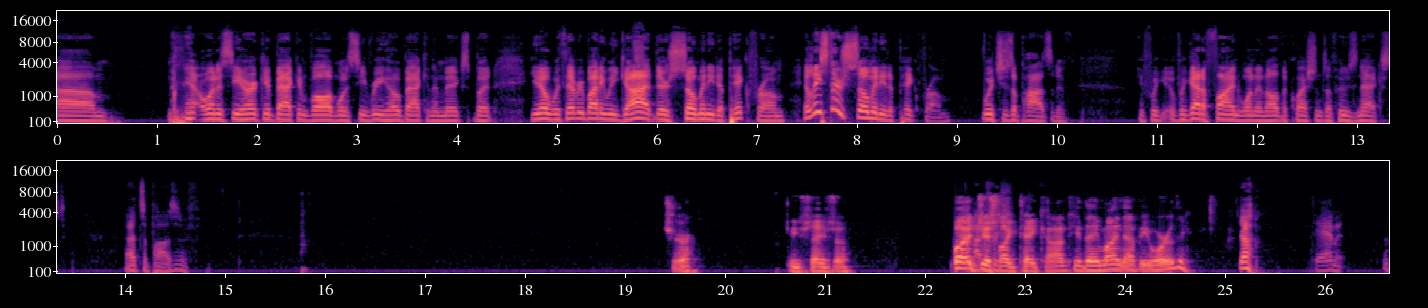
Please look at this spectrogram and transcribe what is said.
Um, I want to see her get back involved. I want to see Riho back in the mix. But, you know, with everybody we got, there's so many to pick from. At least there's so many to pick from, which is a positive. If we if we got to find one in all the questions of who's next, that's a positive. Sure, you say so. But I just appreciate- like Tay Conti, they might not be worthy. Yeah. Damn it.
